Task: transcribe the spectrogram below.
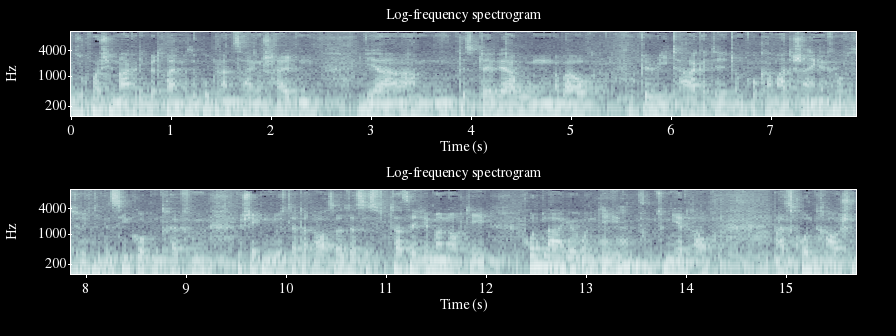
Suchmaschinenmarketing betreiben, also Google-Anzeigen schalten. Wir haben Display-Werbung, aber auch geretargetet und programmatisch mhm. eingekauft, dass wir richtige Zielgruppen treffen. Wir schicken Newsletter raus. Also das ist tatsächlich immer noch die Grundlage und die mhm. funktioniert auch als Grundrauschen.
